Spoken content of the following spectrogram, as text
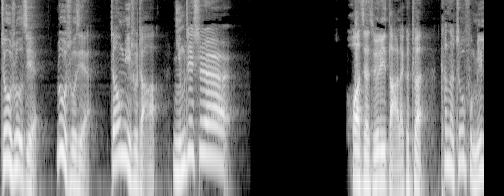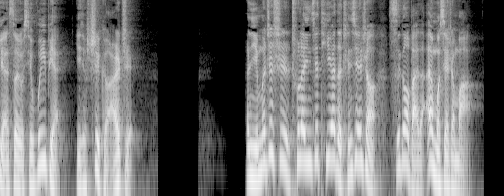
周书记、陆书记、张秘书长，你们这是？”话在嘴里打了个转。看到周富明脸色有些微变，也就适可而止。你们这是出来迎接 T I 的陈先生，斯告白的艾莫先生吧？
